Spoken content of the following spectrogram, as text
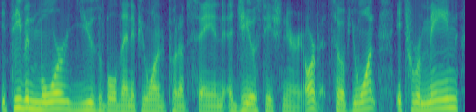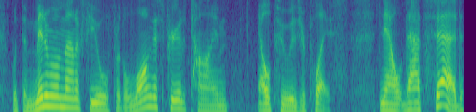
It's even more usable than if you wanted to put up, say, in a geostationary orbit. So if you want it to remain with the minimum amount of fuel for the longest period of time, L2 is your place. Now, that said,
